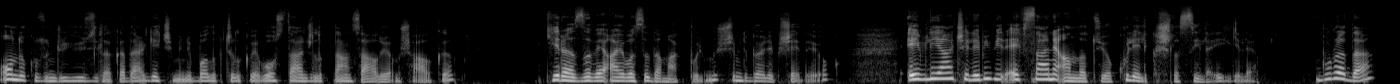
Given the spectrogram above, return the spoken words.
19. yüzyıla kadar geçimini balıkçılık ve bostancılıktan sağlıyormuş halkı. Kirazı ve ayvası da makbulmuş. Şimdi böyle bir şey de yok. Evliya Çelebi bir efsane anlatıyor Kuleli Kışlası'yla ilgili. Burada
